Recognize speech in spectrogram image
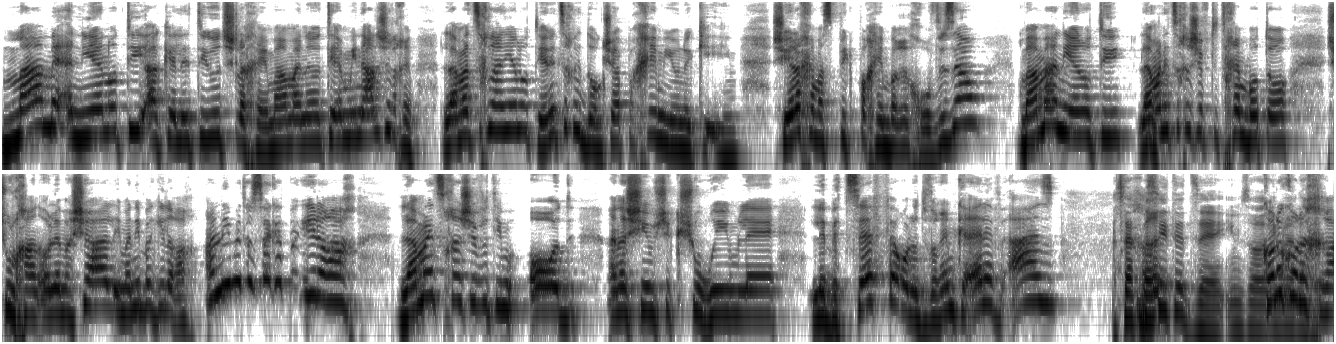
מה מעניין אותי הקהילתיות שלכם? מה מעניין אותי המנהל שלכם? למה צריך לעניין אותי? אני צריך לדאוג שהפחים יהיו נקיים, שיהיה לכם מספיק פחים ברחוב, וזהו. מה מעניין אותי? למה אני צריך לשבת איתכם באותו שולחן? או למשל, אם אני בגיל הרך, אני מתעסקת בגיל הרך. למה אני צריכה לשבת עם עוד אנשים שקשורים לבית ספר או לדברים כאלה? ואז... אז איך עשית את זה? אם זו... קודם כל,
